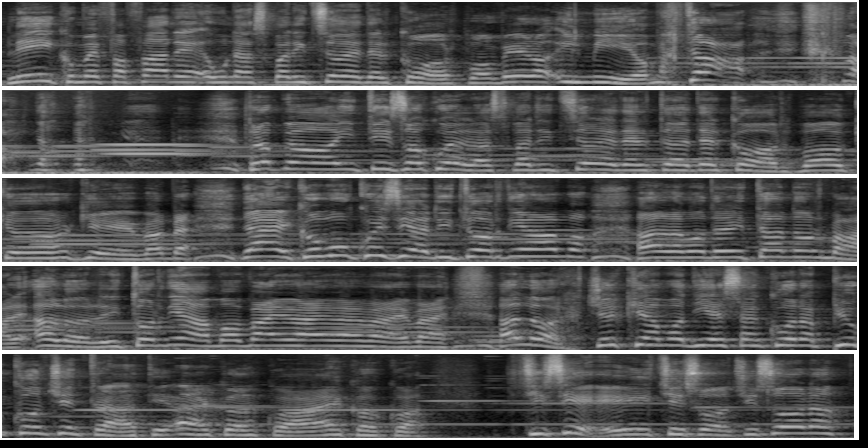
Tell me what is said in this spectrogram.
lei come fa a fare una sparizione del corpo, ovvero il mio. Ma no, ma no. Proprio inteso quello, la sparizione del, del corpo. Ok, ok, vabbè. Dai, comunque sia, ritorniamo alla modalità normale. Allora, ritorniamo, vai, vai, vai, vai, vai. Allora, cerchiamo di essere ancora più concentrati. Eccola qua, ecco qua. Ci sì, ci sono, ci sono.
